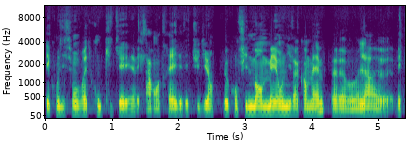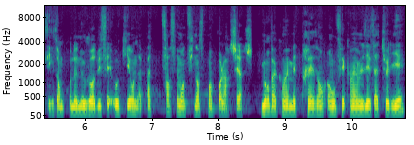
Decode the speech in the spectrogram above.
les conditions vont être compliquées avec la rentrée, les étudiants, le confinement, mais on y va quand même. Euh, là, euh, avec l'exemple qu'on donne aujourd'hui, c'est ok, on n'a pas forcément de financement pour la recherche, mais on va quand même être présent, on fait quand même les ateliers.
